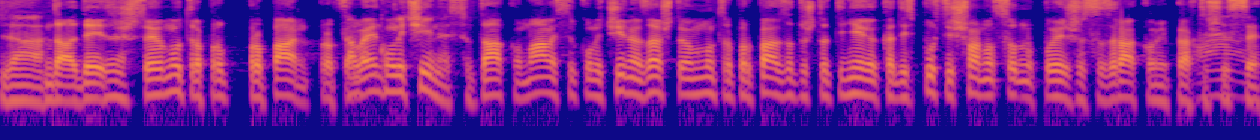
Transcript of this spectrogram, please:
da. Da, dezić, sve je unutra pro- propan, Samo propelent. količine su. Tako, male su količine, zašto je unutra propan? Zato što ti njega kad ispustiš van, on se odmah poveže sa zrakom i praktički se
